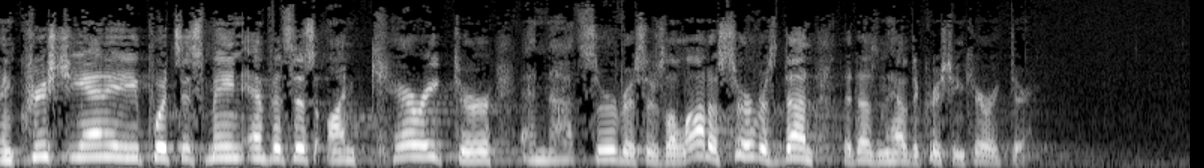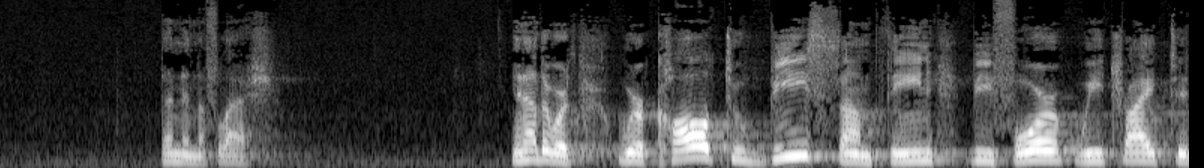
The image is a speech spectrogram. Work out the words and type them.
And Christianity puts its main emphasis on character and not service. There's a lot of service done that doesn't have the Christian character, done in the flesh. In other words, we're called to be something before we try to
